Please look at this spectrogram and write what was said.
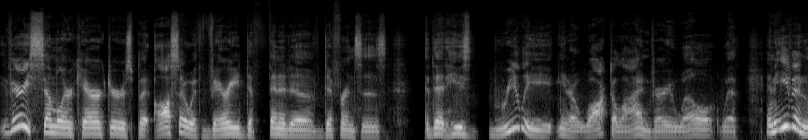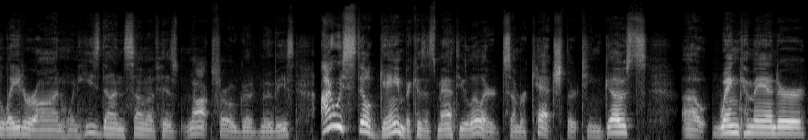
very similar characters, but also with very definitive differences that he's really you know walked a line very well with and even later on when he's done some of his not so good movies i was still game because it's matthew lillard summer catch 13 ghosts uh wing commander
